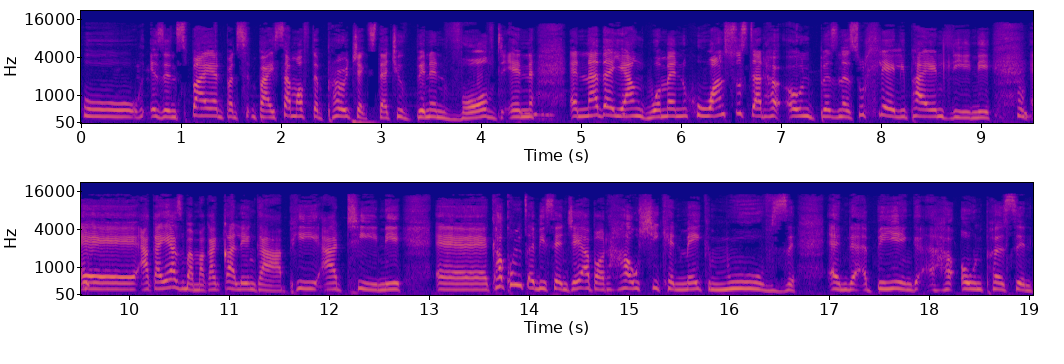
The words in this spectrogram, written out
who is inspired but by some of the projects that you've been involved in. Another young woman who wants to start her own business uhleli phaa endlini. Eh akayazi uba makaqale ngaphi athini. Eh khakumcebise nje about how she can make moves and uh, being her own person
